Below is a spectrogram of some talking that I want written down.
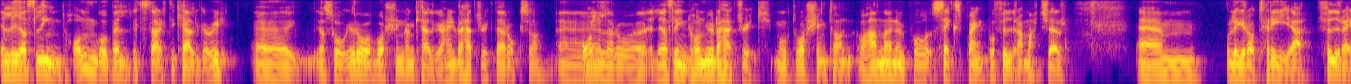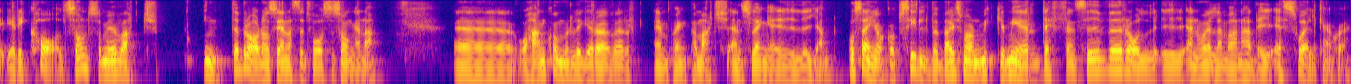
Elias Lindholm går väldigt starkt i Calgary. Eh, jag såg ju då Washington Calgary, han gjorde hattrick där också. Eh, eller då Elias Lindholm gjorde hattrick mot Washington och han är nu på 6 poäng på fyra matcher. Ehm, och ligger då trea. Fyra Erik Karlsson som ju varit inte bra de senaste två säsongerna. Eh, och han kommer att ligga över en poäng per match än så länge i ligan. Och sen Jakob Silverberg som har en mycket mer defensiv roll i NHL än vad han hade i SHL kanske.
